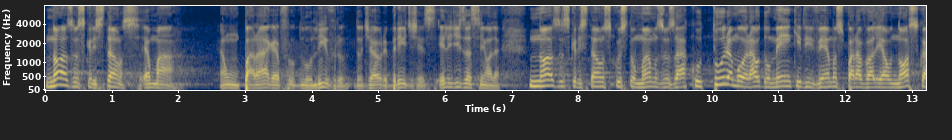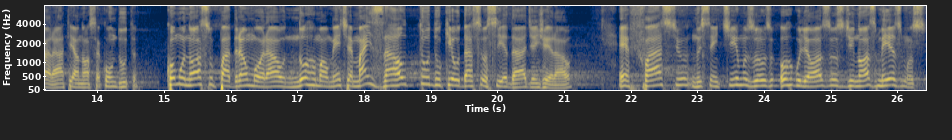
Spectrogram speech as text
Nós, os cristãos, é, uma, é um parágrafo do livro do Jerry Bridges. Ele diz assim: Olha, nós, os cristãos, costumamos usar a cultura moral do meio em que vivemos para avaliar o nosso caráter e a nossa conduta. Como o nosso padrão moral normalmente é mais alto do que o da sociedade em geral, é fácil nos sentirmos orgulhosos de nós mesmos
